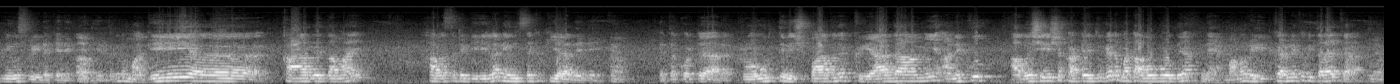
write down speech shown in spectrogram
නිවුස් රීඩර් කෙනෙක්. විදිහට. මගේ කාර්යය තමයි හවසට ගිහිල්ලා නිවුස් එක කියලා දෙන එක. ඔව්. එතකොට අර ප්‍රවෘත්ති නිෂ්පාදන ක්‍රියාදාමයේ අනිකුත් අවශේෂ කටයුතු ගැන මට අවබෝධයක් නැහැ. මම රීඩ් කරන එක විතරයි කරන්නේ.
